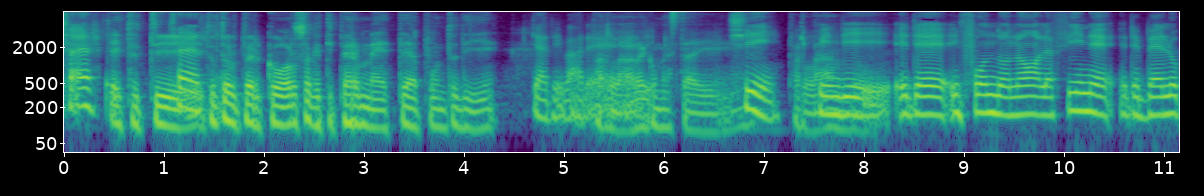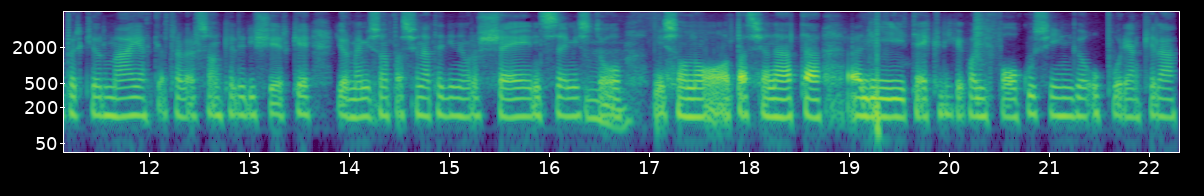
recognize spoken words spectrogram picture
certo. e tutti, certo. tutto il percorso che ti permette appunto di di arrivare parlare come stai sì, parlando. Quindi, ed è in fondo no, alla fine, ed è bello perché ormai attraverso anche le ricerche, io ormai mi sono appassionata di neuroscienze, mi, sto, mm. mi sono appassionata uh, di tecniche quali il focusing oppure anche la,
